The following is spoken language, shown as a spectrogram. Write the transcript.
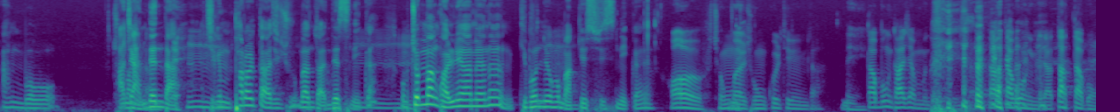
한 뭐 아직 안 된다. 네. 음. 지금 8월 달 아직 중반도 안 됐으니까 음. 그럼 좀만 관리하면은 기본 요금 음. 맡길 수 있으니까요. 어우 정말 좋은 꿀팁입니다. 네. 따봉 다시 한번 드립니다. 따 따봉입니다. 따 따봉.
